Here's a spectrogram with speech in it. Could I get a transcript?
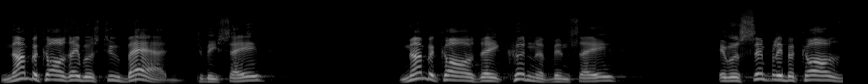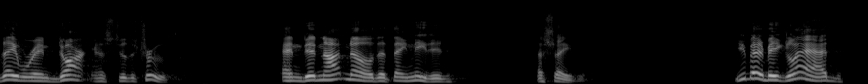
Not because they was too bad to be saved, not because they couldn't have been saved. It was simply because they were in darkness to the truth and did not know that they needed a Savior. You better be glad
